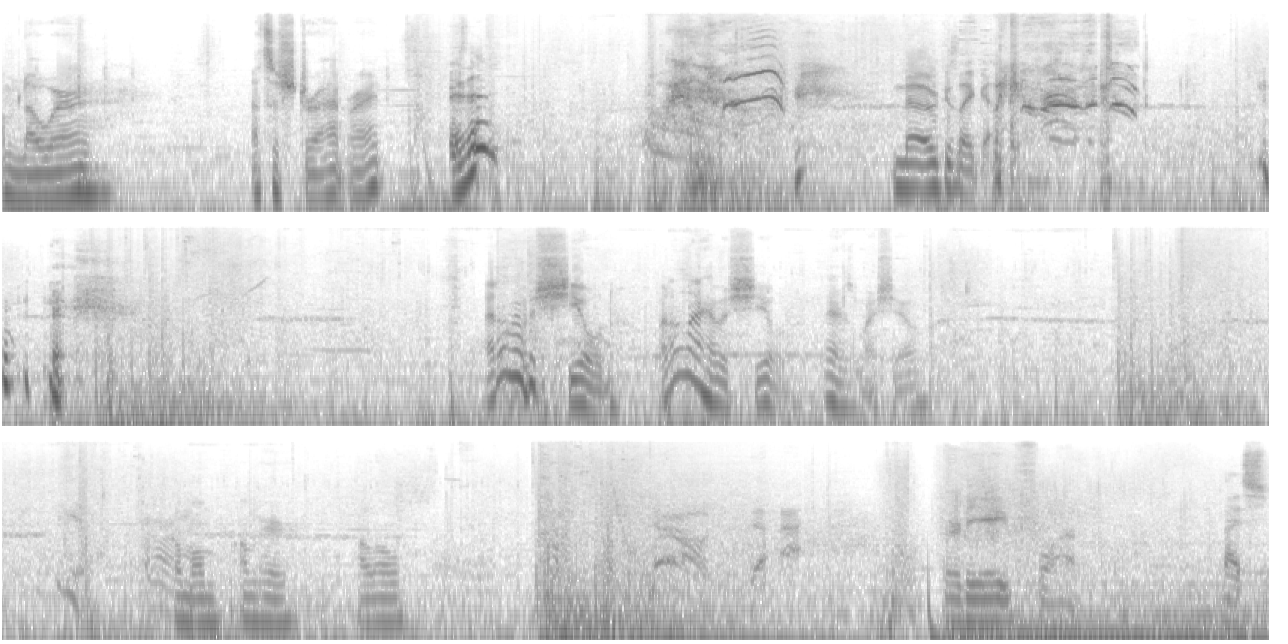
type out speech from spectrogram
I'm nowhere. That's a strat, right? Is it? No, because I gotta come out of the. I don't have a shield. Why don't I have a shield? There's my shield. Come on, I'm here. Hello. 38 flat. Nice.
